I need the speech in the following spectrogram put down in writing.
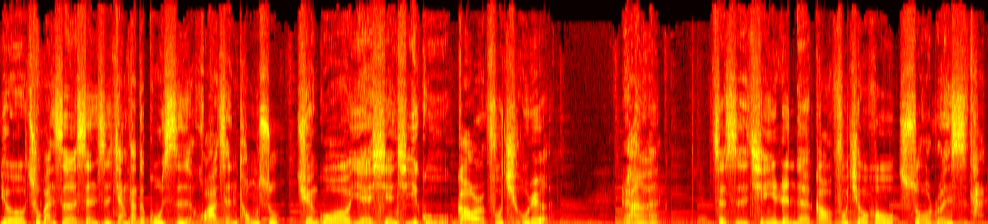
有出版社甚至将他的故事画成童书，全国也掀起一股高尔夫球热。然而，这时前一任的高尔夫球后索伦斯坦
